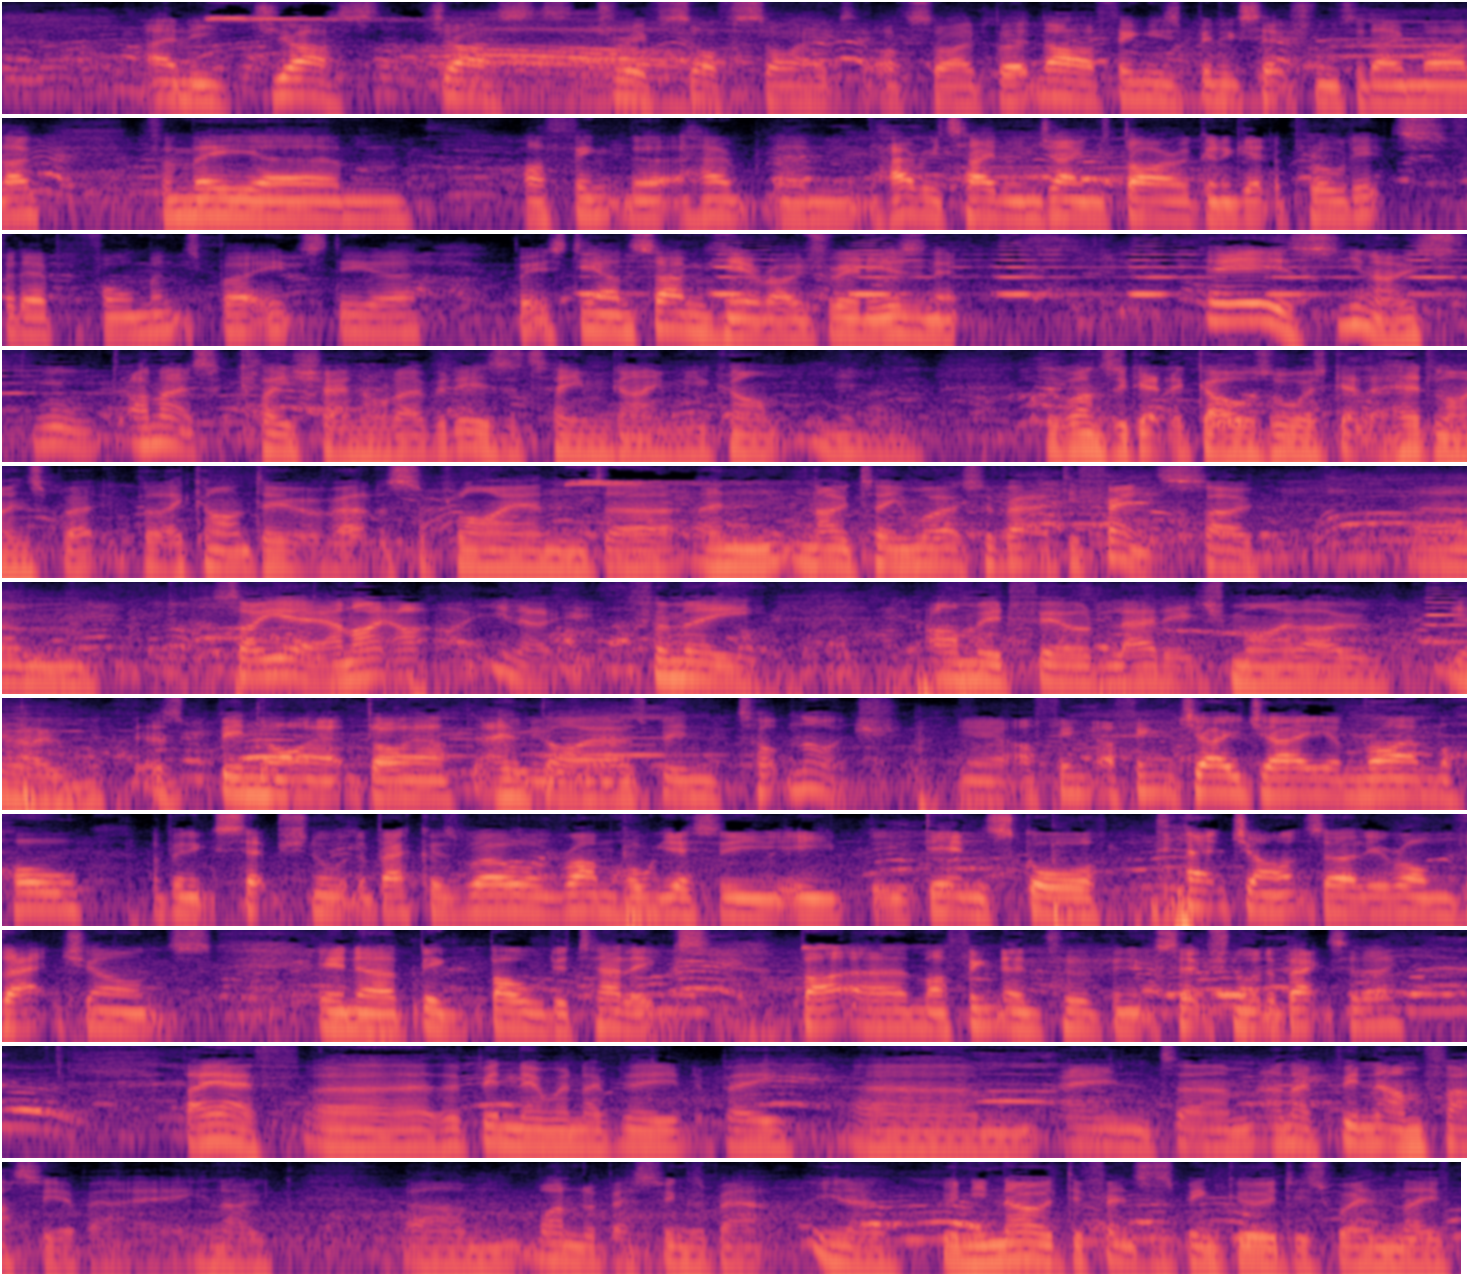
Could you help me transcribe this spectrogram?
And he just, just drifts offside, offside. But no, I think he's been exceptional today, Milo. For me, um, I think that um, Harry Taylor and James Dyer are going to get the plaudits for their performance. But it's the, uh, but it's the unsung heroes, really, isn't it? It is, you know. Well, I know it's a cliche and all that, but it is a team game. You can't, you know, the ones who get the goals always get the headlines, but but they can't do it without the supply, and uh, and no team works without a defence. So, um, so yeah, and I, I, you know, for me, our midfield, Ladich, Milo, you know, has been Dyer, Dyer. and Dyer has been top notch. Yeah, I think I think JJ and Ryan Mahal have been exceptional at the back as well. And Ryan Mahal, yes, he, he, he didn't score that chance earlier on, that chance in uh, big bold italics, but um, I think two have been exceptional at the back today. They have. Uh, they've been there when they've needed to be, um, and um, and they've been unfussy about it. You know, um, one of the best things about you know when you know a defence has been good is when they've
